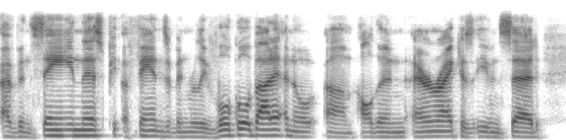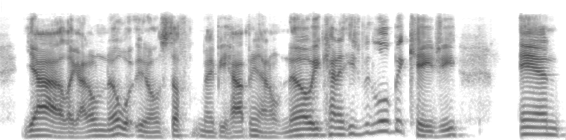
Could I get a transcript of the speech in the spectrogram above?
have been saying this. P- uh, fans have been really vocal about it. I know um, Alden Ehrenreich has even said, "Yeah, like I don't know what you know, stuff might be happening. I don't know." He kind of he's been a little bit cagey, and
